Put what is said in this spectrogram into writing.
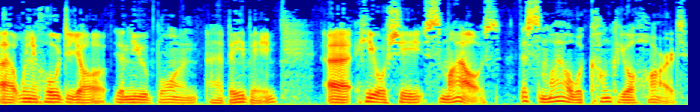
uh, when you hold your your newborn uh, baby, uh, he or she smiles. The smile will conquer your heart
